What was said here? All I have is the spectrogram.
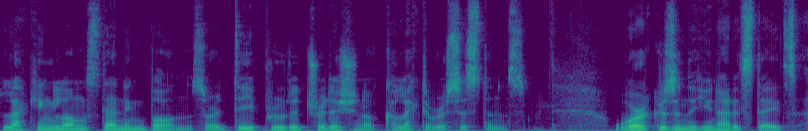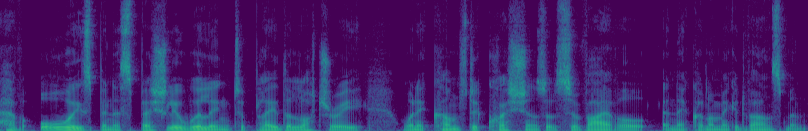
Lacking long-standing bonds or a deep-rooted tradition of collective resistance, workers in the United States have always been especially willing to play the lottery when it comes to questions of survival and economic advancement.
